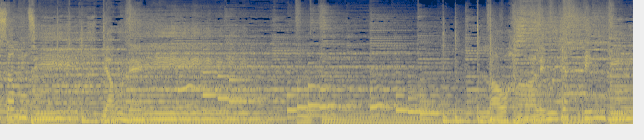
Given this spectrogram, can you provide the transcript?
心只有你，留下了一点点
